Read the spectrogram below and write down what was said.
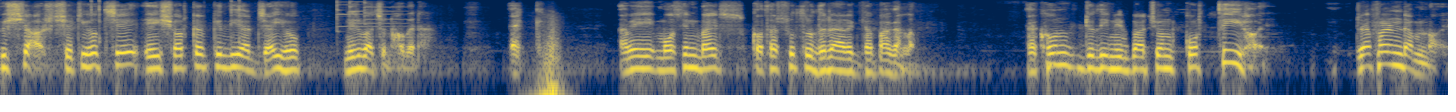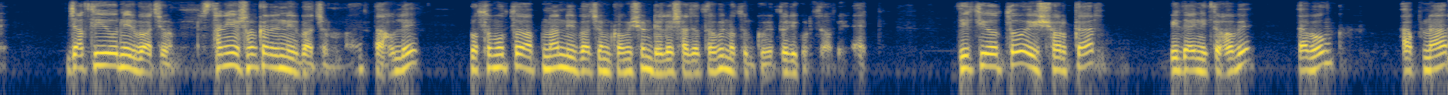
বিশ্বাস, সেটি হচ্ছে এই সরকারকে দিয়ে আর যাই হোক, নির্বাচন হবে না। এক, আমি মহসিন ভাইয়ের কথার সূত্র ধরে আরেক ধাপ আগালাম। এখন যদি নির্বাচন করতেই হয় রেফারেন্ডাম নয়, জাতীয় নির্বাচন, স্থানীয় সরকারের নির্বাচন নয়, তাহলে প্রথমত আপনার নির্বাচন কমিশন ঢেলে সাজাতে হবে, নতুন করে তৈরি করতে হবে, এক। দ্বিতীয়ত, এই সরকার বিদায় নিতে হবে এবং আপনার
